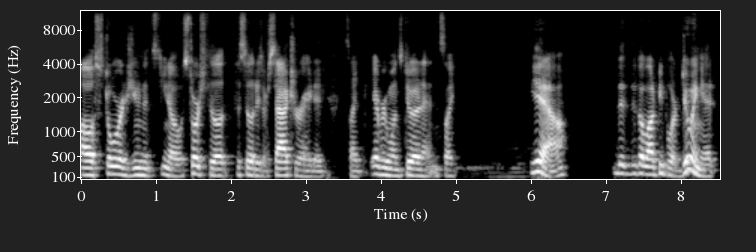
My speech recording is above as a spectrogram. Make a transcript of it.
Oh, storage units, you know, storage facilities are saturated. It's like everyone's doing it. And it's like, yeah, a lot of people are doing it,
